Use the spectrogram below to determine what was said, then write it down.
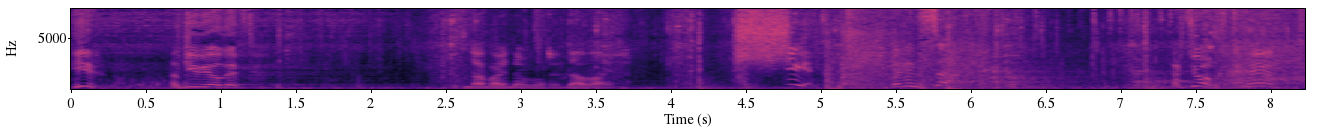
Here, I'll give you a lift. Dawaj do góry, dawaj. Shit! Get inside! Артем, ahead!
